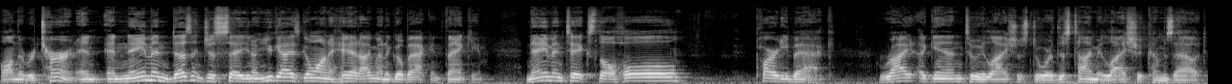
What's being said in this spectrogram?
on the return. And, and Naaman doesn't just say, you know, you guys go on ahead, I'm going to go back and thank him. Naaman takes the whole party back right again to Elisha's door. This time Elisha comes out,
